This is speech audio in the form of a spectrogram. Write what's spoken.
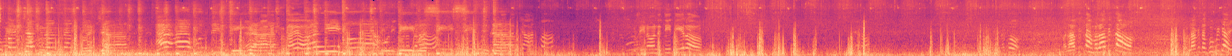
Padyak lang ng padyak, aabot din tiyak. Panginoon di masisinda. Sino ang natitira oh. Oh. Malapit na, malapit na oh. Malapit na bumigay.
